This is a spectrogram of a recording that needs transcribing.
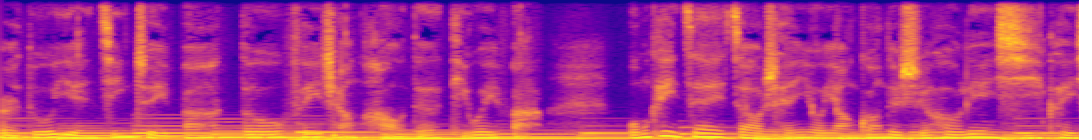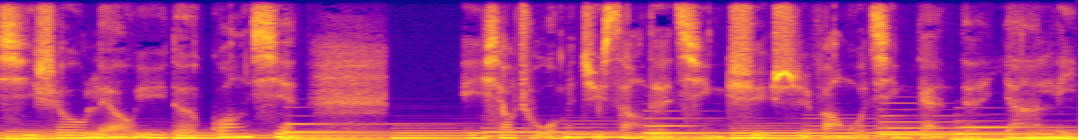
耳朵、眼睛、嘴巴都非常好的体位法。我们可以在早晨有阳光的时候练习，可以吸收疗愈的光线，以消除我们沮丧的情绪，释放我情感的压力。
